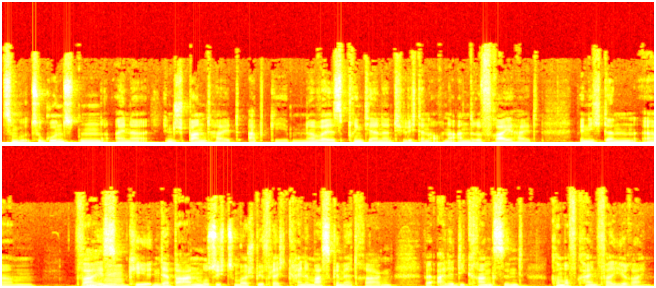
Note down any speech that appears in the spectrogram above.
zum, zugunsten einer Entspanntheit abgeben, ne? weil es bringt ja natürlich dann auch eine andere Freiheit, wenn ich dann ähm, weiß, okay, in der Bahn muss ich zum Beispiel vielleicht keine Maske mehr tragen, weil alle, die krank sind, kommen auf keinen Fall hier rein.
